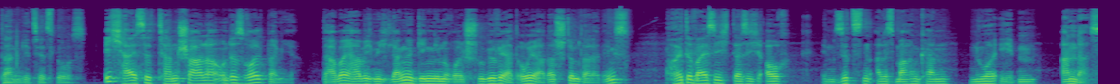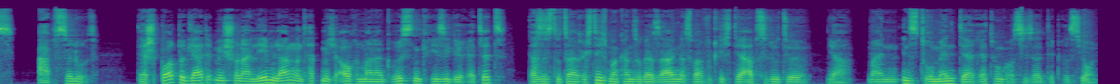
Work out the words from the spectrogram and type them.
dann geht's jetzt los. Ich heiße Tanschala und es rollt bei mir. Dabei habe ich mich lange gegen den Rollstuhl gewehrt. Oh ja, das stimmt allerdings. Heute weiß ich, dass ich auch im Sitzen alles machen kann, nur eben anders. Absolut. Der Sport begleitet mich schon ein Leben lang und hat mich auch in meiner größten Krise gerettet. Das ist total richtig. Man kann sogar sagen, das war wirklich der absolute, ja, mein Instrument der Rettung aus dieser Depression.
